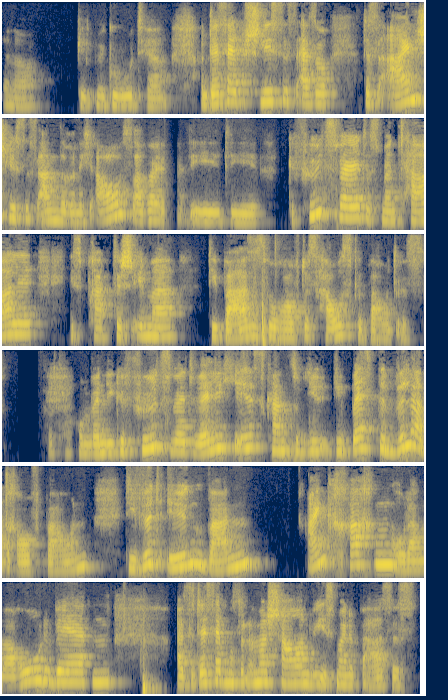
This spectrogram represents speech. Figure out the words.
Genau. Geht mir gut, ja. Und deshalb schließt es, also das eine schließt das andere nicht aus, aber die, die Gefühlswelt, das Mentale ist praktisch immer die Basis, worauf das Haus gebaut ist. Und wenn die Gefühlswelt wellig ist, kannst du die, die beste Villa drauf bauen. Die wird irgendwann einkrachen oder marode werden. Also deshalb muss man immer schauen, wie ist meine Basis.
